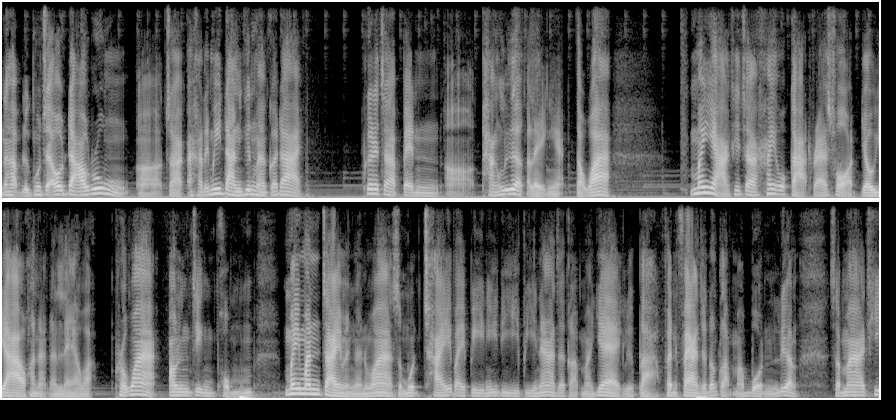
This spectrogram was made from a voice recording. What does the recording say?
นะครับหรือคุณจะเอาดาวรุ่งเอ่อจากอะคาเดมี่ดันขึ้นมาก็ได้ เพื่อที่จะเป็นทางเลือกอะไรอย่างเงี้ยแต่ว่าไม่อยากที่จะให้โอกาสแรชฟอร์ดยาวๆขนาดนั้นแล้วอะ เพราะว่าเอาจริง ๆ ผมไม่มั่นใจเหมือนกันว่า สมมติใช้ไปปีนี้ดี ปีหน้าจะกลับมาแยกหรือเปล่า แฟนๆ จะต้องกลับมาบ่นเรื่องสมาธิ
